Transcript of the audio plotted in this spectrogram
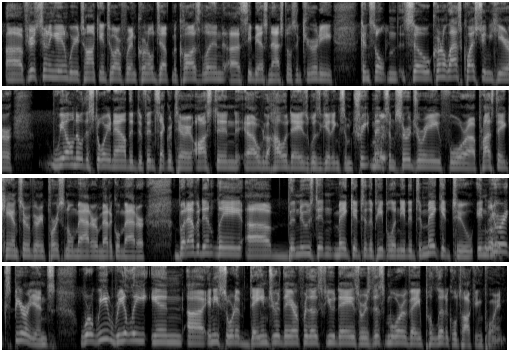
Uh, if you're just tuning in, we're talking to our friend Colonel Jeff McCausland, uh, CBS national security consultant. So, Colonel, last question here we all know the story now that Defense Secretary Austin uh, over the holidays was getting some treatment, right. some surgery for uh, prostate cancer, very personal matter, medical matter. But evidently, uh, the news didn't make it to the people it needed to make it to. In right. your experience, were we really in uh, any sort of danger there for those few days, or is this more of a political talking point?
